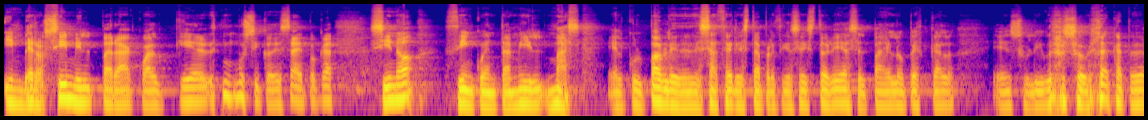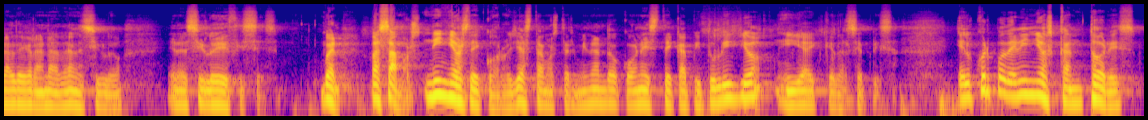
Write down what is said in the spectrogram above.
inverosímil para cualquier músico de esa época, sino 50.000 más. El culpable de deshacer esta preciosa historia es el padre López Calo en su libro sobre la Catedral de Granada en el siglo, en el siglo XVI. Bueno, pasamos. Niños de coro. Ya estamos terminando con este capitulillo y hay que darse prisa. El cuerpo de niños cantores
